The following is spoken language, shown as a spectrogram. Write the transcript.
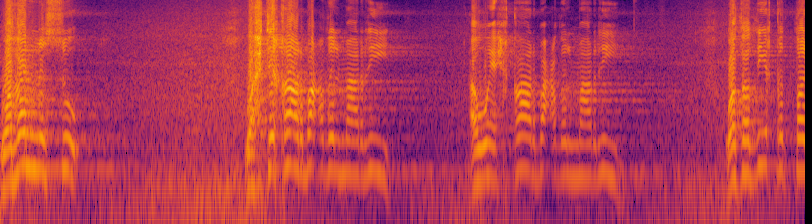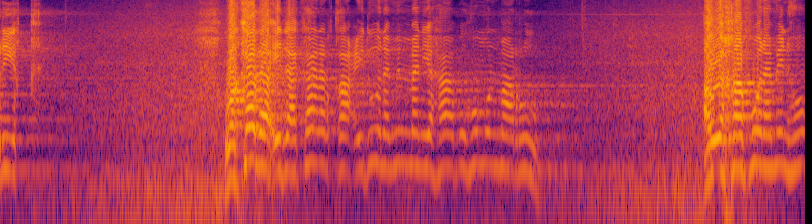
وظن السوء واحتقار بعض المارين أو إحقار بعض المارين وتضييق الطريق. وكذا إذا كان القاعدون ممن يهابهم المارون أو يخافون منهم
